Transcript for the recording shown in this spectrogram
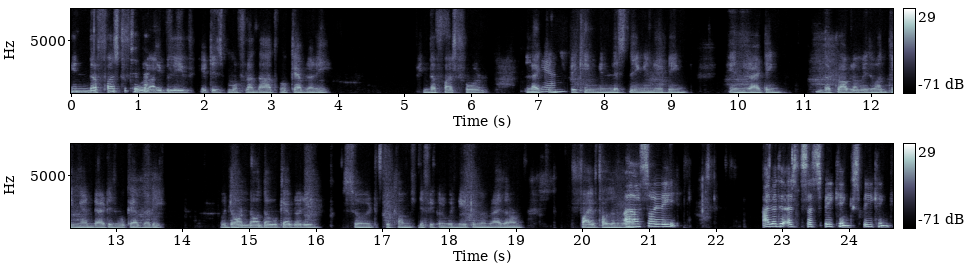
In the first four, the- I believe it is mufradat vocabulary. in the first four, like Yeah. in speaking, in listening, in reading, in writing, the problem is one thing, and that is vocabulary. We don't know the vocabulary, so it becomes difficult. We need to memorize around five thousand Uh, words. sorry. I read it as it said speaking, speaking.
